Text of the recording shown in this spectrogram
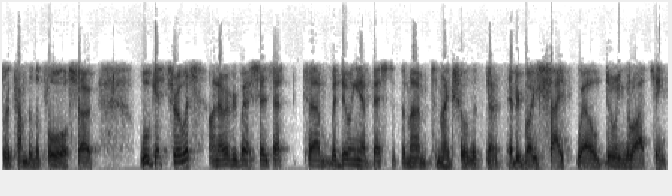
sort of come to the fore. So we'll get through it. I know everybody says that. Um, we're doing our best at the moment to make sure that you know everybody's safe, well, doing the right thing.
